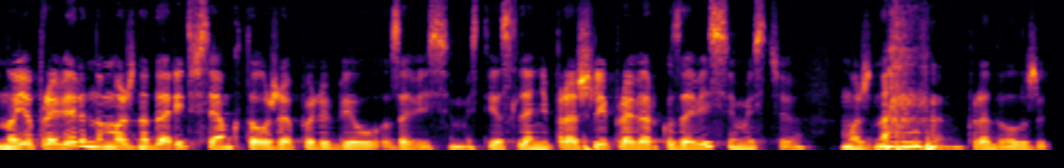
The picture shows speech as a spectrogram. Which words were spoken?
Но ее проверено можно дарить всем, кто уже полюбил зависимость. Если они прошли проверку зависимостью, можно продолжить.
